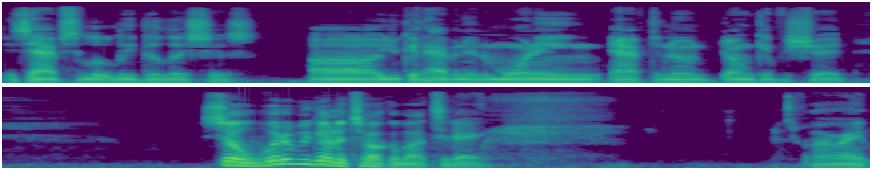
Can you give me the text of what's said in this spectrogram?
It's absolutely delicious. Uh, you can have it in the morning, afternoon. Don't give a shit. So, what are we gonna talk about today? All right.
